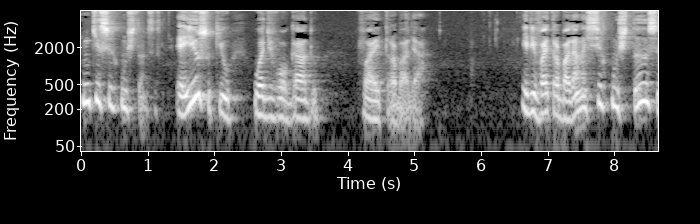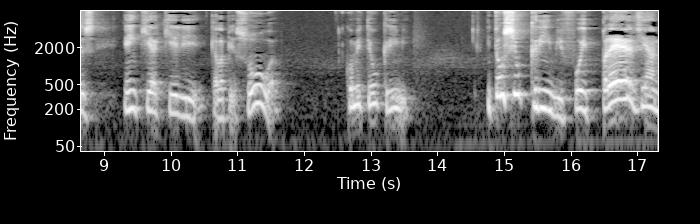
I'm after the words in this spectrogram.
Em que circunstâncias? É isso que o, o advogado vai trabalhar. Ele vai trabalhar nas circunstâncias em que aquele, aquela pessoa cometeu o crime. Então, se o crime foi previamente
